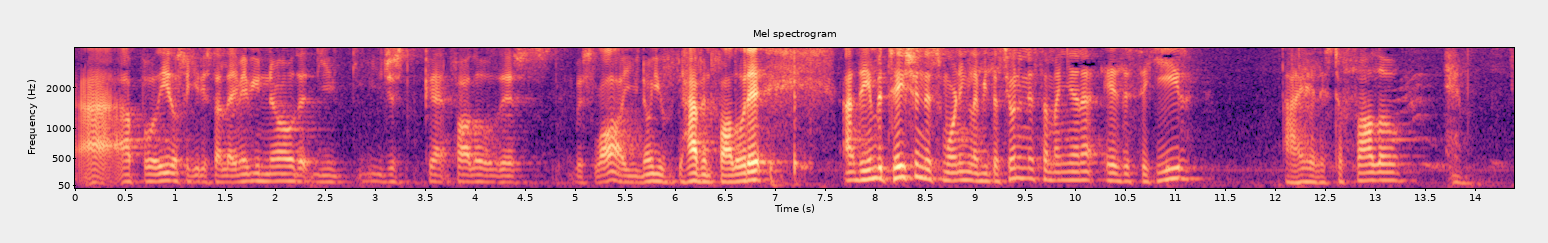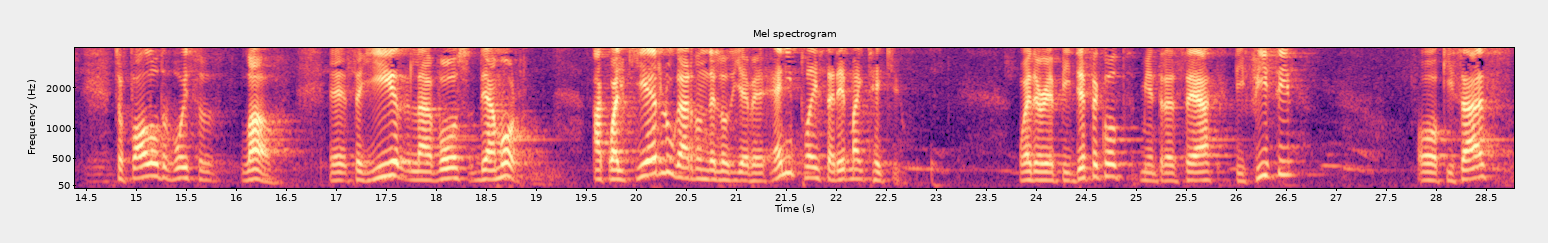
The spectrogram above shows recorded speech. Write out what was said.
ha, podido seguir esta ley. Maybe you know that you, you just can't follow this, this law. You know you haven't followed it. Uh, the invitation this morning, la invitación en esta mañana es de seguir a Él, is to follow Him. To follow the voice of love. Eh, seguir la voz de amor. A cualquier lugar donde los lleve, any place that it might take you. Whether it be difficult, mientras sea difícil, o quizás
